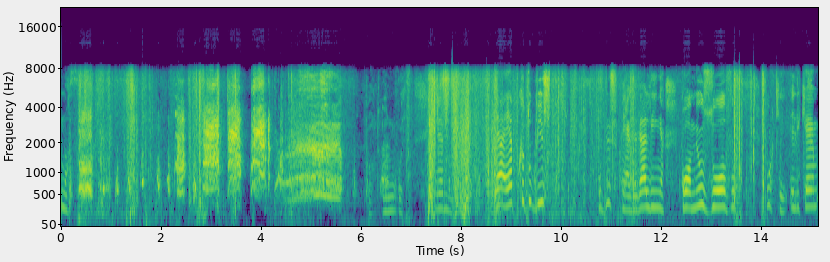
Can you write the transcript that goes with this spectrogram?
Nossa. Pronto, mesma coisa. É, é a época do bicho, pessoal. O bicho pega a galinha, come os ovos. Por quê? Ele quer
